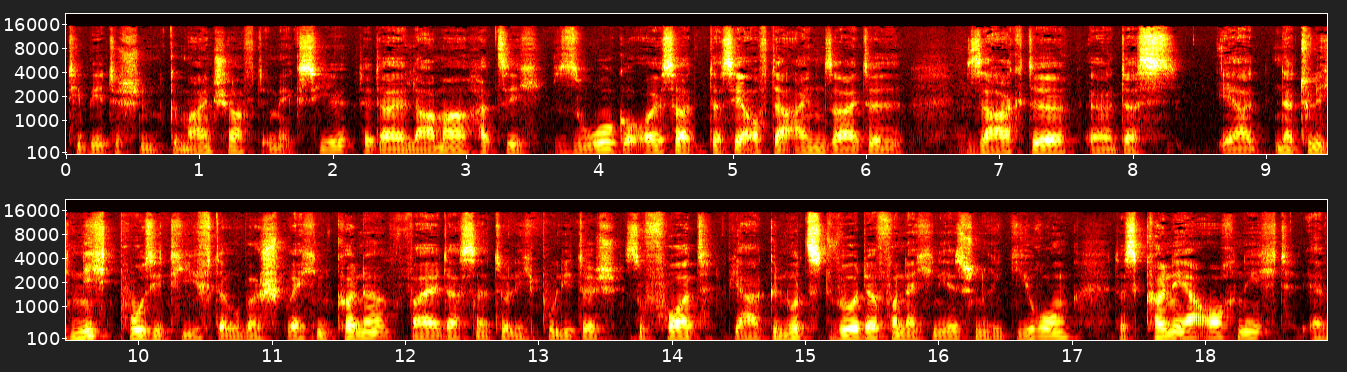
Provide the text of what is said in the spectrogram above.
tibetischen Gemeinschaft im Exil. Der Dalai Lama hat sich so geäußert, dass er auf der einen Seite sagte, äh, dass er natürlich nicht positiv darüber sprechen könne, weil das natürlich politisch sofort ja, genutzt würde von der chinesischen Regierung. Das könne er auch nicht, er,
